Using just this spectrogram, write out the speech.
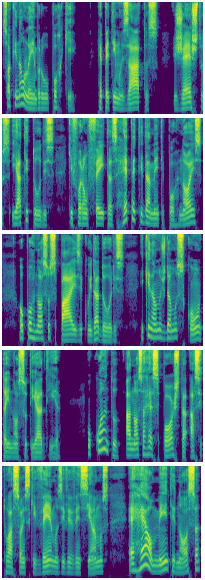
só que não lembro o porquê. Repetimos atos, gestos e atitudes que foram feitas repetidamente por nós ou por nossos pais e cuidadores e que não nos damos conta em nosso dia a dia. O quanto a nossa resposta às situações que vemos e vivenciamos é realmente nossa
